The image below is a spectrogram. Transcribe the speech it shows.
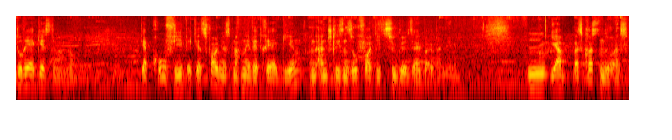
Du reagierst immer nur. Der Profi wird jetzt Folgendes machen, er wird reagieren und anschließend sofort die Zügel selber übernehmen. Hm, ja, was kostet sowas?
